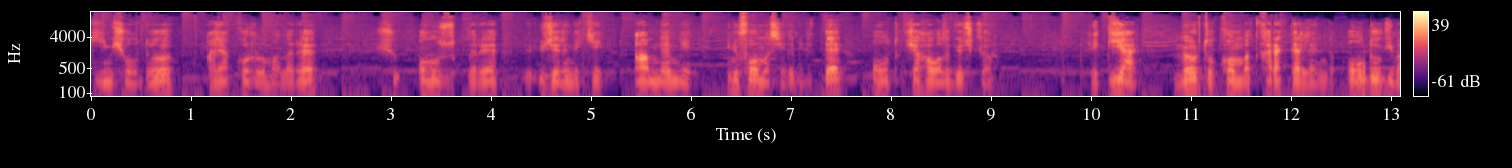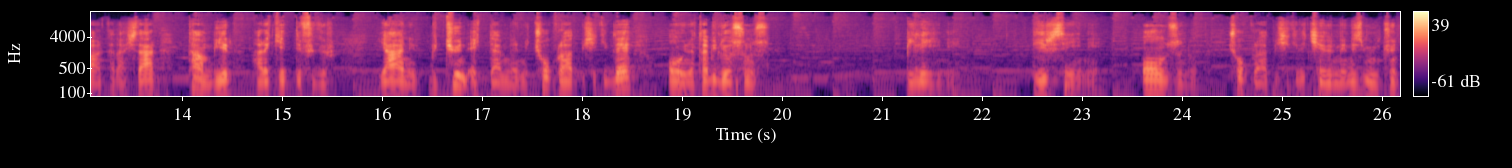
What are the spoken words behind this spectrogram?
Giymiş olduğu ayak korumaları, şu omuzlukları üzerindeki amblemli üniformasıyla birlikte oldukça havalı gözüküyor. Ve diğer Mortal Kombat karakterlerinde olduğu gibi arkadaşlar tam bir hareketli figür. Yani bütün eklemlerini çok rahat bir şekilde oynatabiliyorsunuz. Bileğini, dirseğini, omzunu çok rahat bir şekilde çevirmeniz mümkün.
